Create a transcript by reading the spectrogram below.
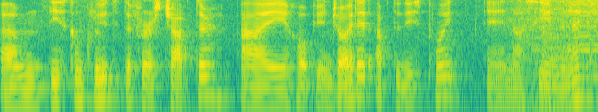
Um, this concludes the first chapter. I hope you enjoyed it up to this point and I'll see you in the next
